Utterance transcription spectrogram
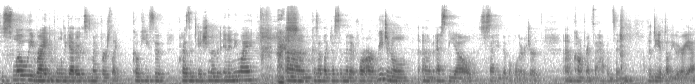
to slowly write and pull together. This is my first like cohesive presentation of it in any way Nice. because I'd like to submit it for our regional um, SBL Society of Biblical Literature um, conference that happens in the DFW area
